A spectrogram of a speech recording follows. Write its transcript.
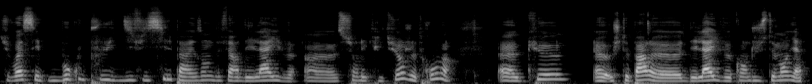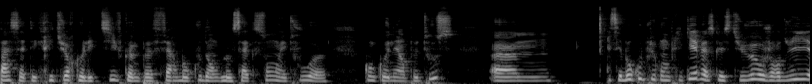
tu vois, c'est beaucoup plus difficile, par exemple, de faire des lives sur l'écriture, je trouve, que euh, je te parle euh, des lives quand justement il n'y a pas cette écriture collective comme peuvent faire beaucoup d'anglo-saxons et tout, euh, qu'on connaît un peu tous. c'est beaucoup plus compliqué parce que si tu veux aujourd'hui,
